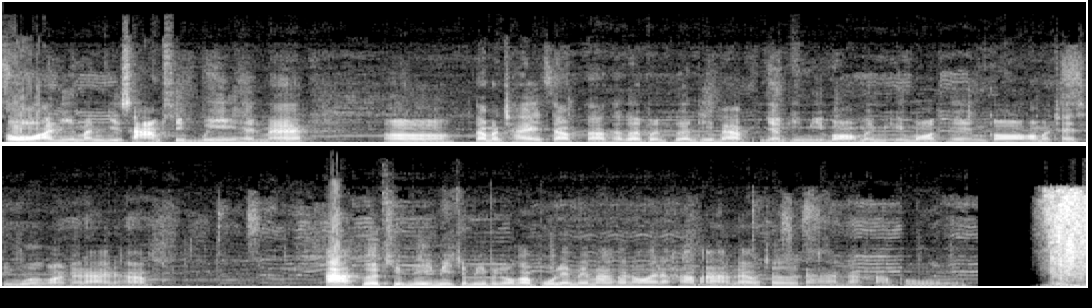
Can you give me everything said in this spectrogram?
โอ้ อันนี้มัน 30 วิเห็นไหมเออแต่มันใช้แต่แต่ถ้าเกิดเพื่อนๆที่แบบอย่างที่หมีบอกไม่มี Immortal ก็เอามาใช้ Silver ก่อนก็ได้นะครับ อะเผื่อคลิปนี้หมีจะมีประโยชน์กับผู้เล่นไม่มากก็น้อยนะครับ อะแล้วเจอกันนะครับผม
